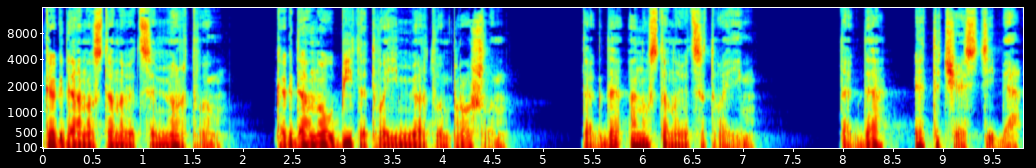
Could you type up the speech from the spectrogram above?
Когда оно становится мертвым, когда оно убито твоим мертвым прошлым, тогда оно становится твоим. Тогда это часть тебя.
